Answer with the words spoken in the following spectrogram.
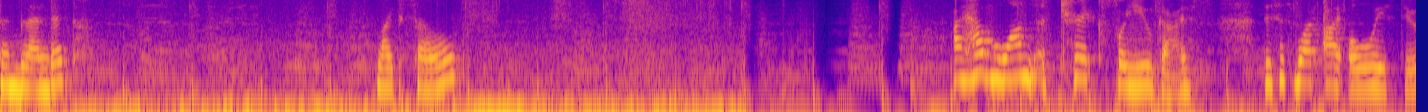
Then blend it like so. I have one trick for you guys. This is what I always do.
